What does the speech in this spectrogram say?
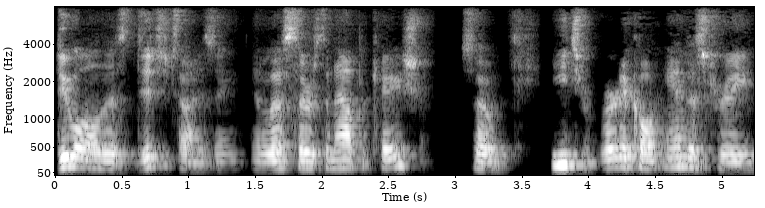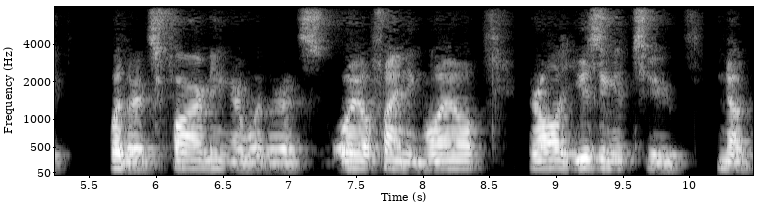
do all this digitizing unless there's an application. So each vertical industry, whether it's farming or whether it's oil finding oil, they're all using it to, you know,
